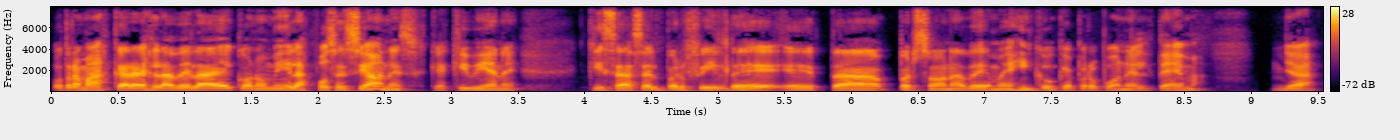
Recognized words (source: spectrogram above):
Otra máscara es la de la economía y las posesiones, que aquí viene quizás el perfil de esta persona de México que propone el tema, ¿ya?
